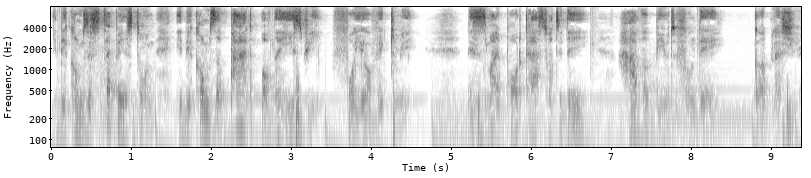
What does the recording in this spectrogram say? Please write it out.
It becomes a stepping stone. It becomes a part of the history for your victory. This is my podcast for today. Have a beautiful day. God bless you.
